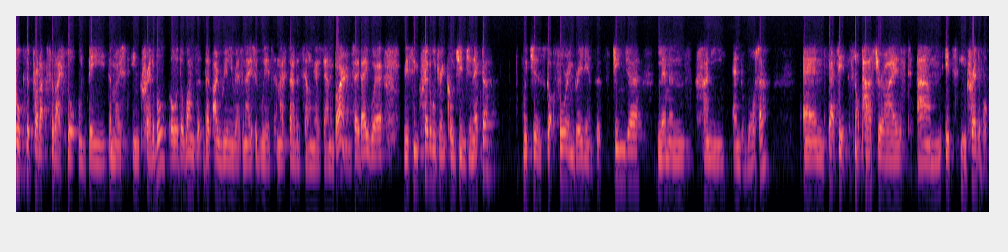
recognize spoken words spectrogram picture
took the products that I thought would be the most incredible or the ones that, that I really resonated with, and I started selling those down in Byron. So they were this incredible drink called Ginger Nectar, which has got four ingredients it's ginger, lemons, honey, and water and that's it. It's not pasteurized. Um, it's incredible,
